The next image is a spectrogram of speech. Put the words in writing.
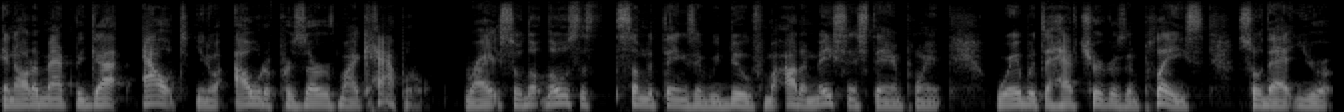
and automatically got out, you know, I would have preserved my capital right? So th- those are some of the things that we do from an automation standpoint. We're able to have triggers in place so that you're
